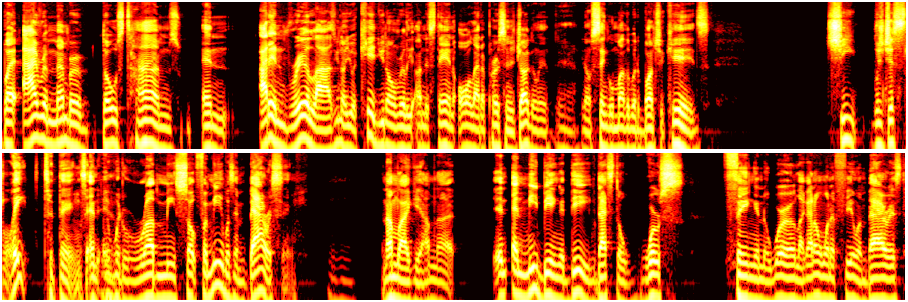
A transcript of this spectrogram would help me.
But I remember those times and I didn't realize, you know, you're a kid, you don't really understand all that a person is juggling. You know, single mother with a bunch of kids. She was just late to things and it would rub me so for me it was embarrassing. Mm-hmm. And I'm like, yeah, I'm not and, and me being a D, that's the worst thing in the world. Like I don't want to feel embarrassed.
